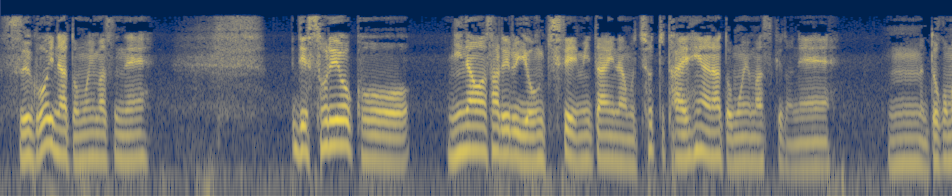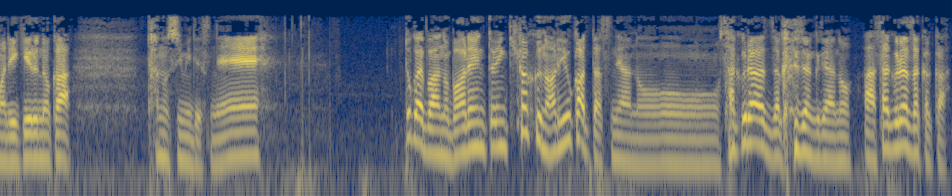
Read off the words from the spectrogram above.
すごいなと思いますね。で、それをこう、担わされる4期生みたいなもちょっと大変やなと思いますけどね。うん、どこまでいけるのか、楽しみですね。とかやっぱあの、バレンタイン企画のあれ良かったですね。あのー、桜坂じゃなくてあの、あ、桜坂か。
